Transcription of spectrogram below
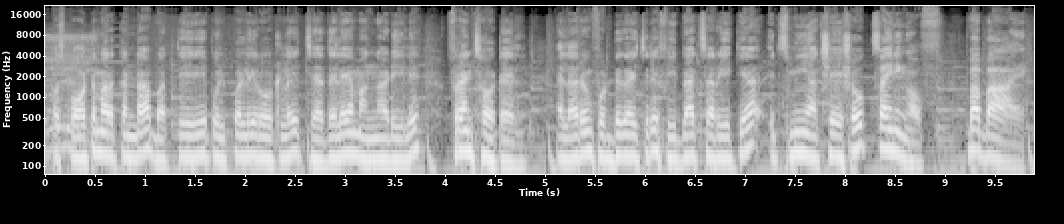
അപ്പോൾ സ്പോട്ട് മറക്കണ്ട. ബത്തേരി പുൽപ്പള്ളി റോട്ടിൽ ചെതലെ മങ്ങാടിയിൽ ഫ്രഞ്ച് ഹോട്ടൽ. എല്ലാവരും ഫുഡ് കഴിച്ചിട്ട് ഫീഡ്ബാക്സ് അറിയിക്കുക. It's me Akshay Ashok signing off bye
